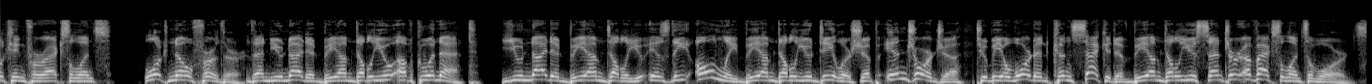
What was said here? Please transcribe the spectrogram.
Looking for excellence? Look no further than United BMW of Gwinnett. United BMW is the only BMW dealership in Georgia to be awarded consecutive BMW Center of Excellence awards.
